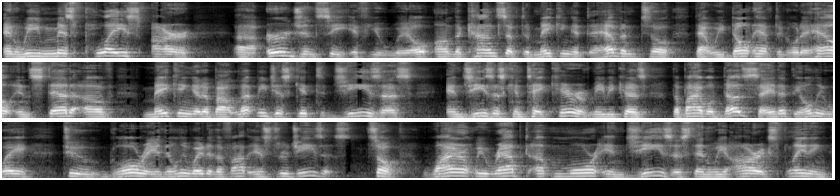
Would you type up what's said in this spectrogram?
And we misplace our uh, urgency, if you will, on the concept of making it to heaven so that we don't have to go to hell instead of making it about let me just get to Jesus and Jesus can take care of me because the Bible does say that the only way to glory, the only way to the Father is through Jesus. So, why aren't we wrapped up more in Jesus than we are explaining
